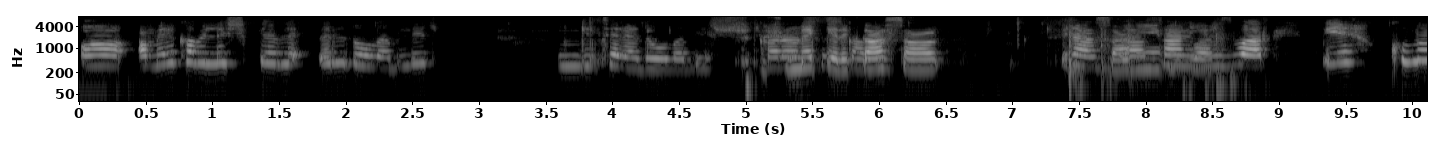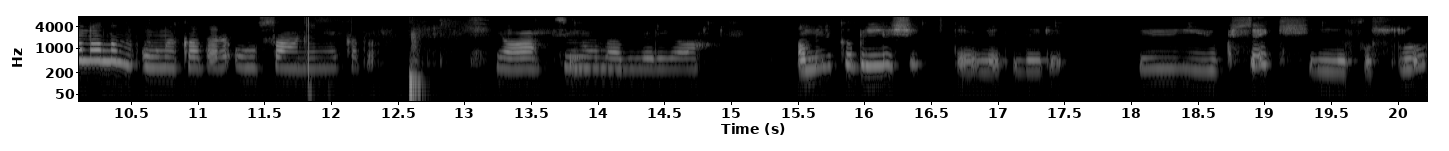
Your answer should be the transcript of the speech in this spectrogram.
Aa, Amerika Birleşik Devletleri de olabilir. İngiltere'de olabilir. Kararsız Düşünmek gerek kaldım. daha sağ. Biraz saniyemiz daha var. saniyemiz var. Bir kullanalım ona kadar. 10 saniyeye kadar. Ya ne Hmm. olabilir ya? Amerika Birleşik Devletleri e, yüksek nüfuslu.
